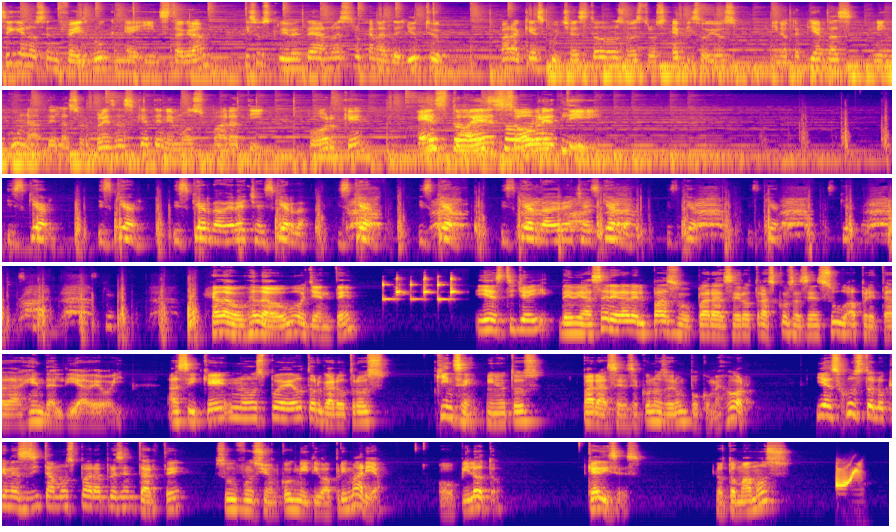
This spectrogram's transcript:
Síguenos en Facebook e Instagram y suscríbete a nuestro canal de YouTube para que escuches todos nuestros episodios y no te pierdas ninguna de las sorpresas que tenemos para ti, porque esto, es sobre, ti. Izquierda, izquierda, izquierda, derecha, izquierda, izquierda, izquierda, izquierda, derecha, izquierda, izquierda, izquierda, izquierda, derecha, izquierda, izquierda. Hello, hello, oyente. Y STJ debe acelerar el paso para hacer otras cosas en su apretada agenda el día de hoy. Así que nos puede otorgar otros 15 minutos para hacerse conocer un poco mejor. Y es justo lo que necesitamos para presentarte su función cognitiva primaria, o piloto. ¿Qué dices? ¿Lo tomamos?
